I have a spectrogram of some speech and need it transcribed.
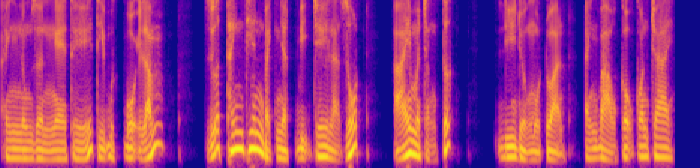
Anh nông dân nghe thế thì bực bội lắm. Giữa thanh thiên bạch nhật bị chê là rốt, ai mà chẳng tức. Đi được một đoạn, anh bảo cậu con trai.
